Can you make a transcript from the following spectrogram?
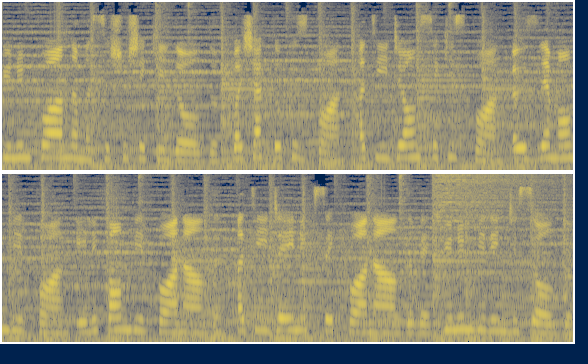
Günün puanlaması şu şekilde oldu. Başak 9 puan, Hatice 18 puan, Özlem 11 puan, Elif 11 puan aldı. Hatice en yüksek puanı aldı ve günün birincisi oldu.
